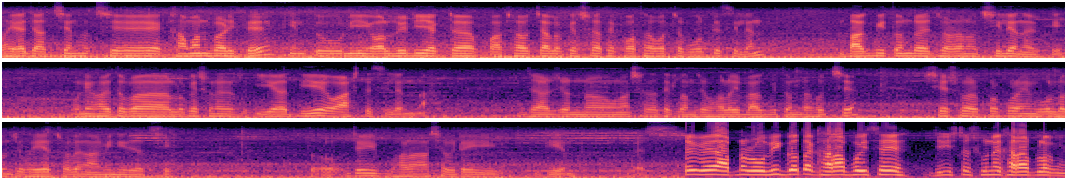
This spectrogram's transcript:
ভাইয়া যাচ্ছেন হচ্ছে খামান বাড়িতে কিন্তু উনি অলরেডি একটা পাঠাও চালকের সাথে কথাবার্তা বলতেছিলেন। বাগবিতণ্ডায় জড়ানো ছিলেন আর কি। উনি হয়তো বা লোকেশনের ইয়া দিয়ে ও আসতেছিলেন না। যার জন্য ওনার সাথে দেখলাম যে ভালোই বাগবিতণ্ডা হচ্ছে। শেষ হওয়ার পর পর আমি বললাম যে, ভাইয়া, চলেন, আমি নিয়ে যাচ্ছি। তো যেই ভাড়া আসে ওইটাই দিয়েন ব্যাস। আপনার অভিজ্ঞতা খারাপ হয়েছে, জিনিসটা শুনে খারাপ লাগল।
